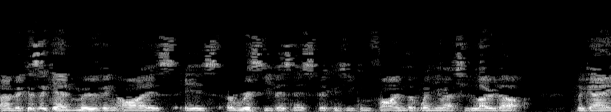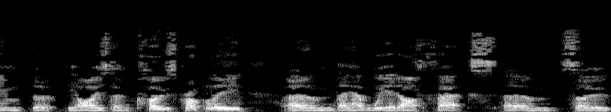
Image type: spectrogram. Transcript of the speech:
Um, because again, moving eyes is a risky business because you can find that when you actually load up the game, that the eyes don't close properly, um, they have weird artifacts, um, so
